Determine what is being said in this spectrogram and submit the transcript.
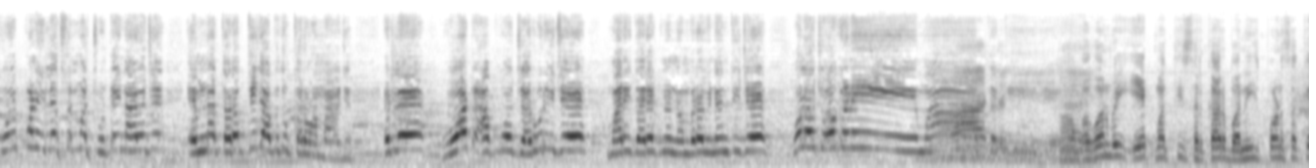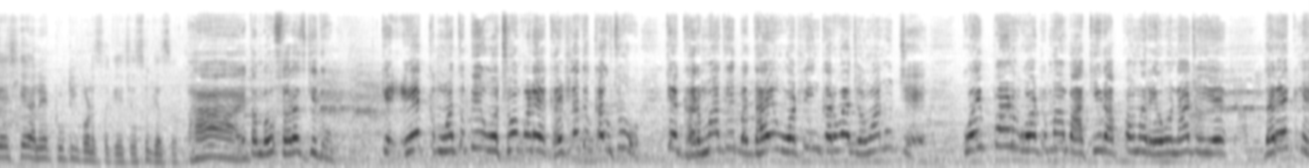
કોઈ પણ ઇલેક્શનમાં ચૂંટાઈને આવે છે એમના તરફથી જ આ બધું કરવામાં આવે છે. એટલે વોટ આપવો જરૂરી છે મારી દરેકને નમ્ર વિનંતી છે. બોલો જોગણી ભગવાનભાઈ એક મતથી સરકાર બની પણ શકે છે અને તૂટી પણ શકે છે. શું કહેશો? હા એ તો બહુ સરસ કીધું કે એક મત બી ઓછો પડે. એટલે તો કહું છું કે ઘરમાંથી બધાએ વોટિંગ કરવા જવાનું જ છે. કોઈ પણ વોટમાં બાકી રાખવામાં રહેવો ના જોઈએ. દરેકને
